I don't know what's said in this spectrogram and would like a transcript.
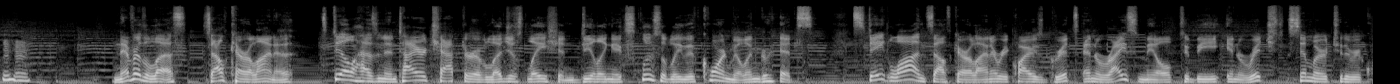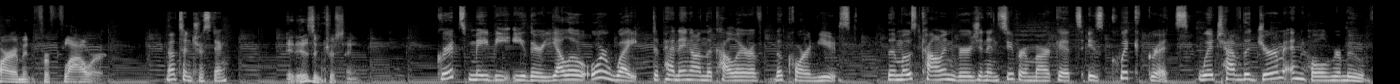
hmm Nevertheless, South Carolina still has an entire chapter of legislation dealing exclusively with cornmeal and grits. State law in South Carolina requires grits and rice meal to be enriched similar to the requirement for flour. That's interesting. It is interesting. Grits may be either yellow or white, depending on the color of the corn used. The most common version in supermarkets is quick grits, which have the germ and hull removed.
